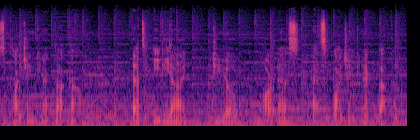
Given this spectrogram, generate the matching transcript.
supplychainconnect.com. That's E D I T O R S at supplychainconnect.com.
